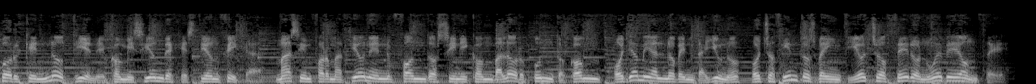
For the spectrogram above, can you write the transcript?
porque no tiene comisión de gestión fija. Más información en fondosiniconvalor.com o llame al 91 828 0911.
